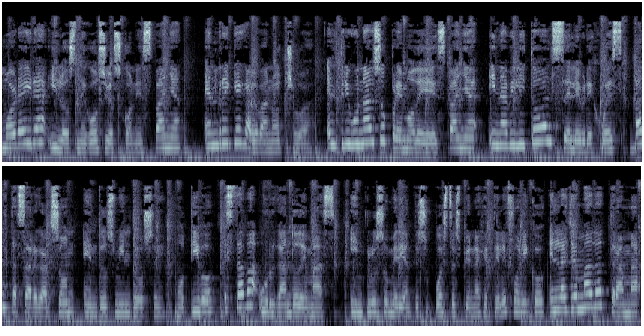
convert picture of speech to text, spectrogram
Moreira y los negocios con España Enrique Galván Ochoa. El Tribunal Supremo de España inhabilitó al célebre juez Baltasar Garzón en 2012. Motivo, estaba hurgando de más, incluso mediante supuesto espionaje telefónico, en la llamada trama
